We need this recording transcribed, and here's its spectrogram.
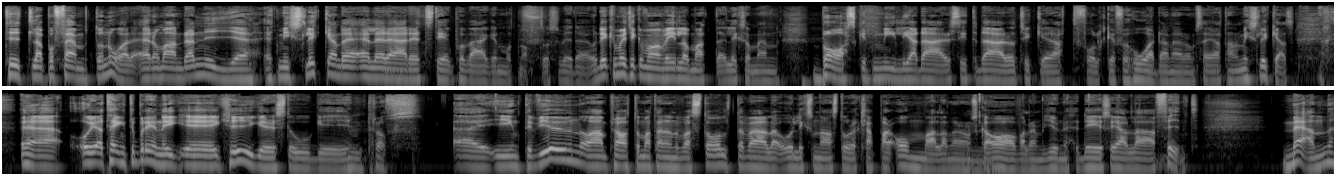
titlar på 15 år. Är de andra nio ett misslyckande eller är det ett steg på vägen mot något och så vidare. Och det kan man ju tycka vad man vill om att eh, liksom, en basketmiljardär sitter där och tycker att folk är för hårda när de säger att han har misslyckats. eh, och jag tänkte på det när eh, Kryger stod i Mm, proffs. Eh, i intervjun och han pratade om att han ändå var stolt över alla och liksom när han står och klappar om alla när de ska av, alla de units. Det är ju så jävla fint. Men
